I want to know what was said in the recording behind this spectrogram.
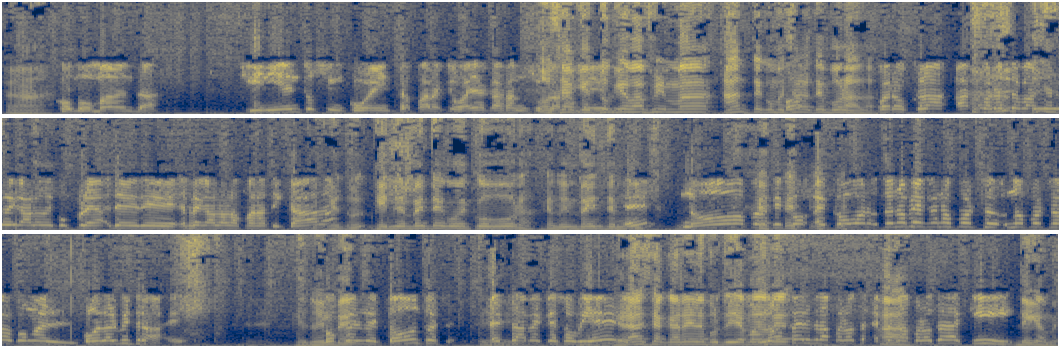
Ajá. como manda. 550 para que vaya agarrando su O sea que tú que vas a firmar antes de comenzar Oh, la temporada. Pero claro, ah, pero este va a ser regalo de cumplea, de, de regalo a la fanaticada. Que, que no inventen con el Cobora, que no inventen ¿Eh? mucho. No, pero que el usted no vio que no forzó, no forzó con el, con el arbitraje. Que no Porque él no es tonto, él, sabe que eso viene. Gracias, Carela, por tu llamada. No, espérate, la pelota, Ah. la pelota de aquí. Dígame.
